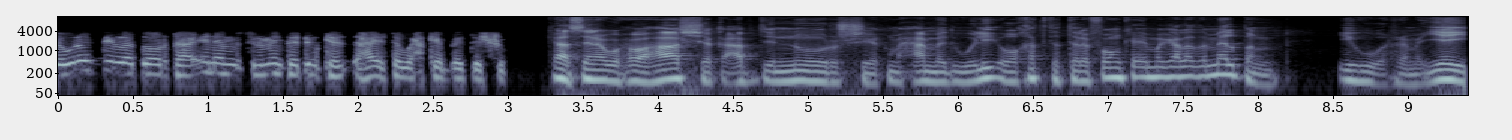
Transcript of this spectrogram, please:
dowladdii la doortaa inay muslimiinta dhibka haysta wax ka bedesho kaasina wuxuu ahaa sheekh cabdinuur sheekh maxamed weli oo khadka telefoonka ee magaalada melbourne igu warramayey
